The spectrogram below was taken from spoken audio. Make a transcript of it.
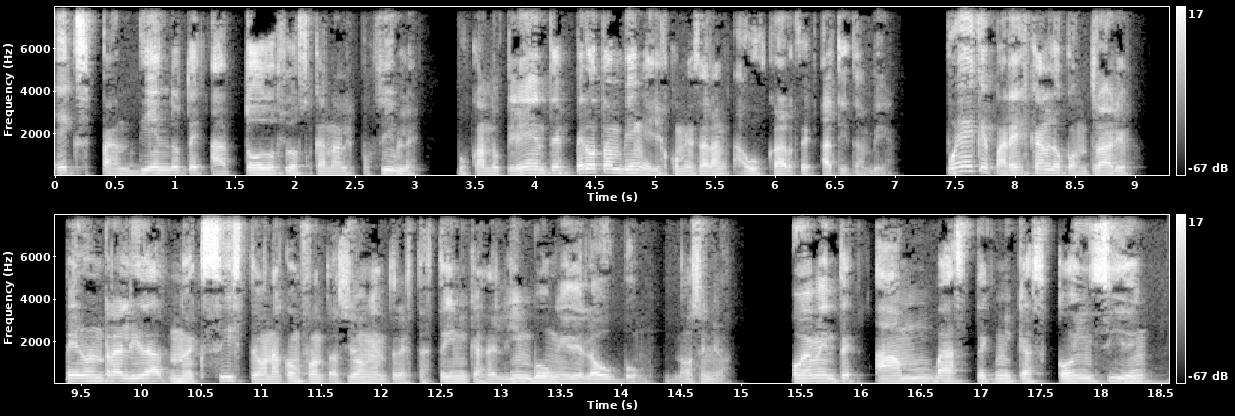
expandiéndote a todos los canales posibles, buscando clientes, pero también ellos comenzarán a buscarte a ti también. Puede que parezcan lo contrario, pero en realidad no existe una confrontación entre estas técnicas del inbound y del outbound, no señor. Obviamente ambas técnicas coinciden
